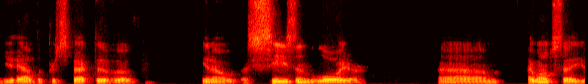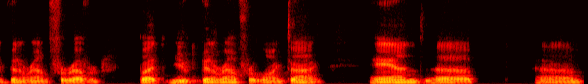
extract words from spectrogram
you have the perspective of, you know, a seasoned lawyer. Um, I won't say you've been around forever, but you've been around for a long time, and uh, um,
